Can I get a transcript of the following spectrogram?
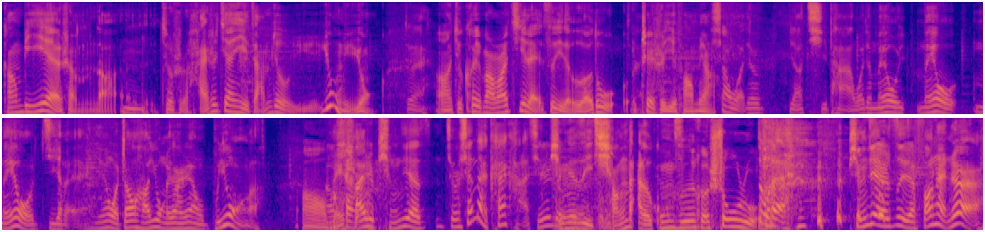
刚毕业什么的，嗯就是还是建议咱们就用一用对，啊，就可以慢慢积累自己的额度，这是一方面。像我就比较奇葩，我就没有没有没有积累，因为我招行用了一段时间，我不用了。哦，没事儿，然后后来是凭借，就是现在开卡其实、就是、凭借自己强大的工资和收入。对，凭借着自己的房产证儿，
